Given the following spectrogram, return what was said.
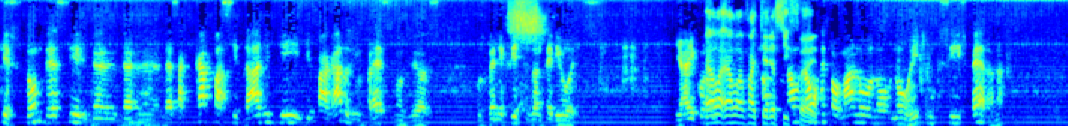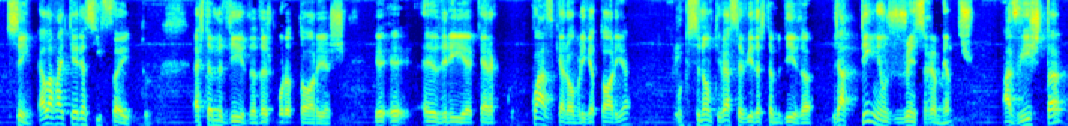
questão desse, de, de, dessa capacidade de, de, pagar os empréstimos e os, os benefícios anteriores. E aí, ela, ela vai ter não, esse não, efeito. Não retomar no, no, no, ritmo que se espera, né? Sim, ela vai ter esse efeito. Esta medida das moratórias, eu, eu, eu diria que era quase que era obrigatória, porque se não tivesse havido esta medida, já tinham os encerramentos à vista,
